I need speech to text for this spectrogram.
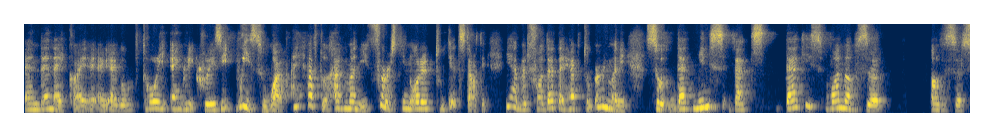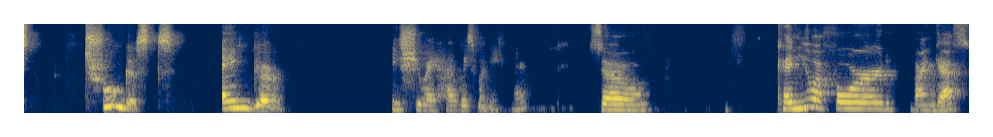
And then I, I, I go totally angry, crazy. With what? I have to have money first in order to get started. Yeah, but for that I have to earn money. So that means that that is one of the of the strongest anger issue I have with money. Okay. So, can you afford buying gas?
